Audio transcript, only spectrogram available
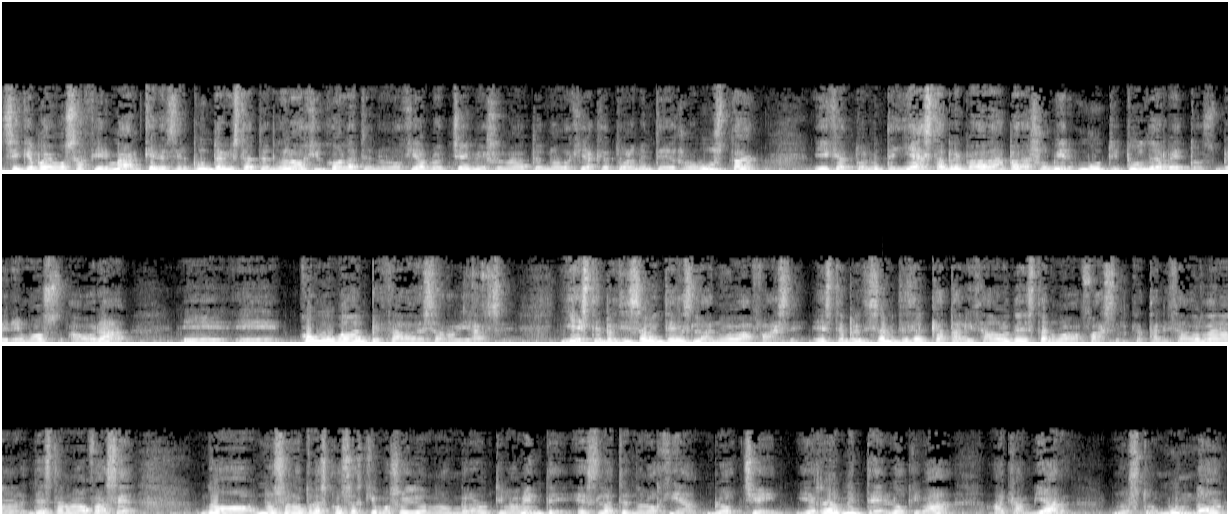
Sí que podemos afirmar que desde el punto de vista tecnológico, la tecnología blockchain es una tecnología que actualmente es robusta y que actualmente ya está preparada para asumir multitud de retos. Veremos ahora eh, eh, cómo va a empezar a desarrollarse. Y este precisamente es la nueva fase. Este precisamente es el catalizador de esta nueva fase. El catalizador de, esta nueva fase no, no, son otras cosas que hemos oído nombrar últimamente, es la tecnología blockchain. Y es realmente lo que va a cambiar nuestro mundo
